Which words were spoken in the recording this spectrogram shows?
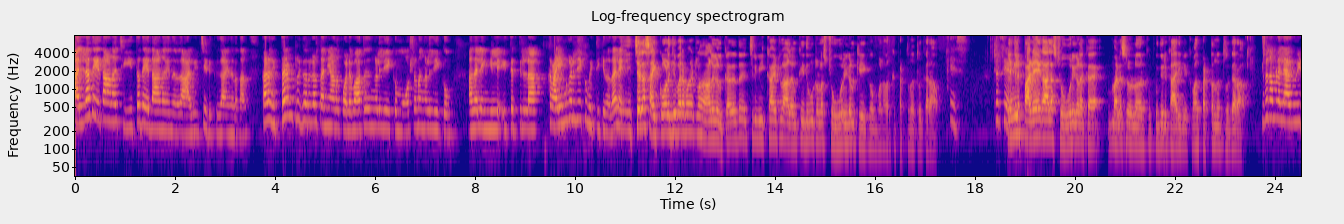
നല്ലത് ഏതാണ് ചീത്തത് ഏതാണ് എന്നുള്ളത് ആലോചിച്ചെടുക്കുക എന്നുള്ളതാണ്. കാരണം ഇത്തരം ട്രിഗറുകൾ തന്നെയാണ് കൊലപാതകങ്ങളിലേക്കും മോഷണങ്ങളിലേക്കും അതല്ലെങ്കിൽ ഇത്തരത്തിലുള്ള ക്രൈമുകളിലേക്കും എത്തിക്കുന്നത് അല്ലെ? ഈ ചില സൈക്കോളജി പരമായിട്ടുള്ള ആളുകൾക്ക് അതായത് ഇച്ചിരി വീക്ക് ആയിട്ടുള്ള ആളുകൾക്ക് ഇതുകൂട്ടുള്ള സ്റ്റോറികൾ കേൾക്കുമ്പോൾ അവർക്ക് പെട്ടെന്ന് ട്രിഗർ ആവും. അല്ലെങ്കിൽ പഴയകാല സ്റ്റോറികളൊക്കെ മനസ്സിലുള്ളവർക്ക് പുതിയൊരു കാര്യം കേൾക്കുമ്പോൾ അത് പെട്ടെന്ന് ട്രിഗർ ആവും. ഇപ്പൊ നമ്മളെല്ലാവരും ഈ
